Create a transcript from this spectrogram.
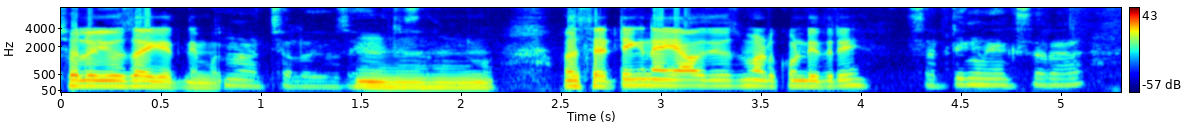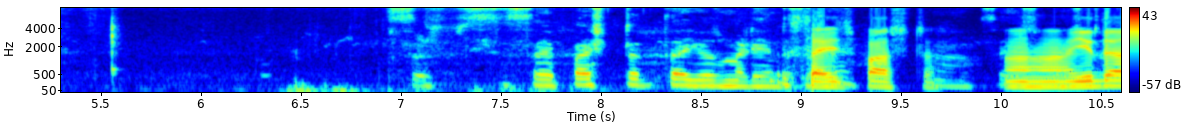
ಚಲೋ ಯೂಸ್ ಆಗೈತೆ ನಿಮಗೆ. ಚಲೋ ಯೂಸ್ ಹ್ಮ್ ಆಗಿದೆ ಹ್ಮ್ ಹ್ಮ್. ಮತ್ತು ಸೆಟ್ಟಿಂಗ್ನಾಗ ಯಾವ್ದು ಯೂಸ್ ಮಾಡ್ಕೊಂಡಿದ್ರಿ? ಸೆಟ್ಟಿಂಗ್ನಾಗ ಸರ ಫಸ್ಟ್ ಅಂತ ಯೂಸ್ ಮಾಡಿ ಸೈಜ್ ಫಾಸ್ಟ್ ಹಾಂ ಹಾಂ ಇದು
